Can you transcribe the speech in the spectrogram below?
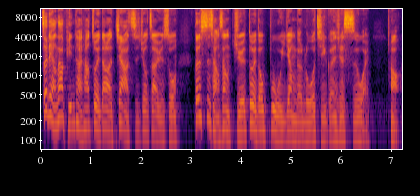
这两大平台，它最大的价值就在于说跟市场上绝对都不一样的逻辑跟一些思维，好。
